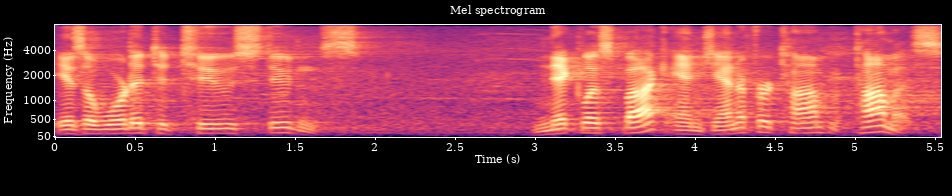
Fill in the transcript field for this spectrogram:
is awarded to two students Nicholas Buck and Jennifer Tom- Thomas.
